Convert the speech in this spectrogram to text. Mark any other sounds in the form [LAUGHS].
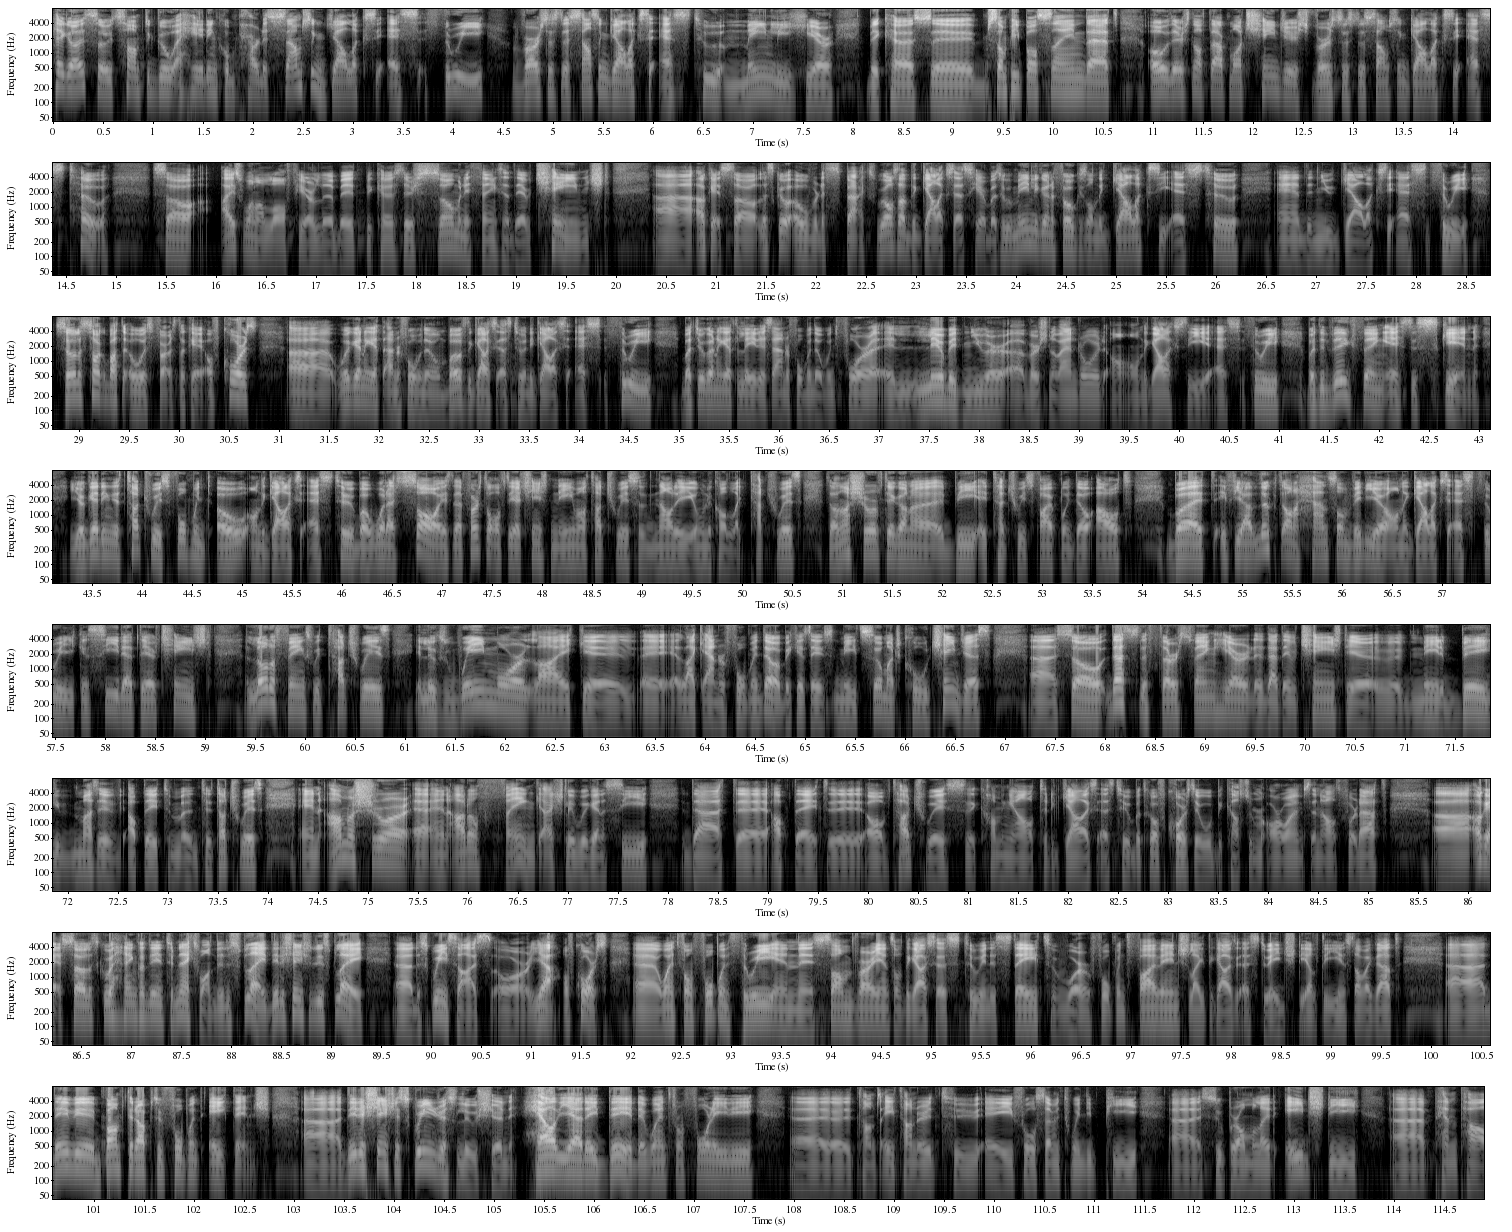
Hey guys, so it's time to go ahead and compare the Samsung Galaxy S3 versus the Samsung Galaxy S2 mainly here because uh, some people saying that oh there's not that much changes versus the Samsung Galaxy S2 so I just want to laugh here a little bit because there's so many things that they have changed. Uh, okay, so let's go over the specs. We also have the Galaxy S here, but we're mainly going to focus on the Galaxy S2 and the new Galaxy S3. So let's talk about the OS first. Okay, of course, uh, we're going to get Android 4.0 on both the Galaxy S2 and the Galaxy S3, but you're going to get the latest Android 4.0 a little bit newer uh, version of Android on, on, the Galaxy S3. But the big thing is the skin. You're getting the TouchWiz 4.0 on the Galaxy S2, but what I saw is that first of all, they changed the name of TouchWiz, so now they only call it like TouchWiz. So I'm not sure if they're gonna be a TouchWiz 5.0 out, but if you have looked on a hands-on video on a Galaxy S3, you can see that they've changed a lot of things with TouchWiz. It looks way more like uh, uh, like Android 4.0 because they've made so much cool changes. Uh, so that's the first thing here that they've changed. They uh, made a big, massive update to, to TouchWiz, and I'm not sure sure, uh, and I don't think actually we're gonna see that uh, update uh, of TouchWiz uh, coming out to the Galaxy S2, but of course there will be custom ROMs and out for that. Uh, okay, so let's go [LAUGHS] ahead and continue to the next one. The display. Did it change the display? Uh, the screen size? Or, yeah, of course. went from 4.3 in some variants of the Galaxy S2 in the States, were 4.5 inch, like the Galaxy S2 HD LTE and stuff like that. they bumped it up to 4.8 inch. did it change the screen resolution? Hell yeah, they did. They went from 480 uh, times 800 to a full 720p uh, Super AMOLED HD uh,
